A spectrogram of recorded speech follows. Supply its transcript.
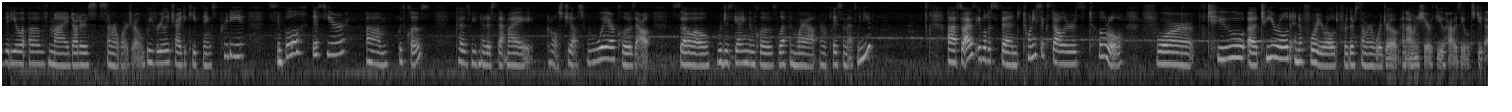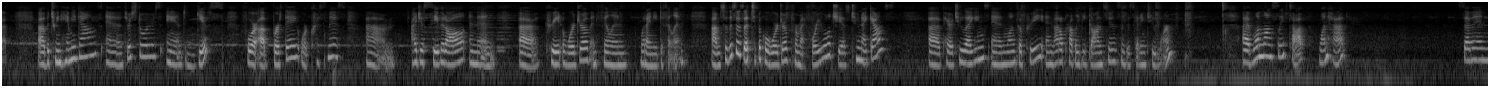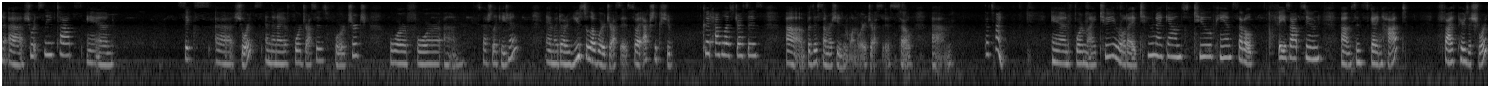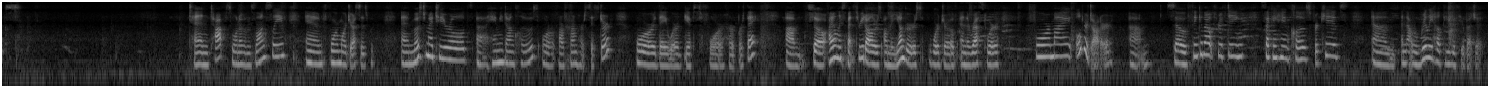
A video of my daughter's summer wardrobe. We've really tried to keep things pretty simple this year um, with clothes because we've noticed that my girls just wear clothes out. So we're just getting them clothes, let them wear out, and replace them as we need. Uh, so I was able to spend $26 total for two a two-year-old and a four-year-old for their summer wardrobe, and I want to share with you how I was able to do that. Uh, between hand-me-downs and thrift stores and gifts for a birthday or Christmas, um, I just save it all and then uh, create a wardrobe and fill in what I need to fill in. Um, so this is a typical wardrobe for my four-year-old. She has two nightgowns, a pair of two leggings, and one capri, and that'll probably be gone soon since it's getting too warm. I have one long sleeve top, one hat, seven uh, short sleeve tops, and six uh, shorts. And then I have four dresses for church or for um, special occasion. And my daughter used to love wear dresses, so I actually should could have less dresses. Um, but this summer she didn't want to wear dresses, so um, that's fine. And for my two-year-old, I have two nightgowns, two pants that'll phase out soon um, since it's getting hot, five pairs of shorts, 10 tops, one of them's long sleeve, and four more dresses. And most of my two-year-olds uh, hand-me-down clothes or are from her sister, or they were gifts for her birthday. Um, so I only spent $3 on the younger's wardrobe, and the rest were for my older daughter. Um, so think about thrifting secondhand clothes for kids, um, and that will really help you with your budget.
